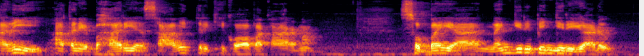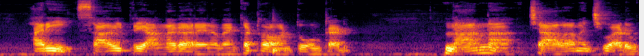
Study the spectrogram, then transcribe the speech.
అది అతని భార్య సావిత్రికి కోపకారణం. సుబ్బయ్య నంగిరి పింగిరిగాడు. అని సావిత్రి అన్నగారైన వెంకట్రావు అంటూ ఉంటాడు. నాన్న చాలా మంచివాడు.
